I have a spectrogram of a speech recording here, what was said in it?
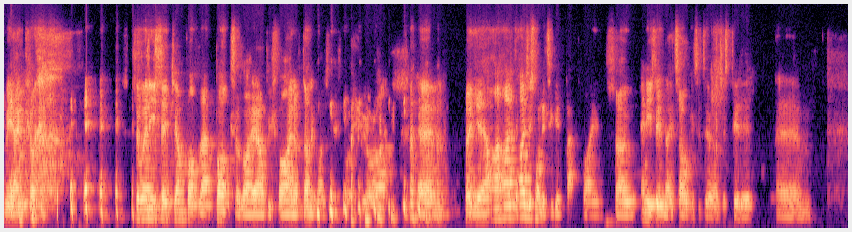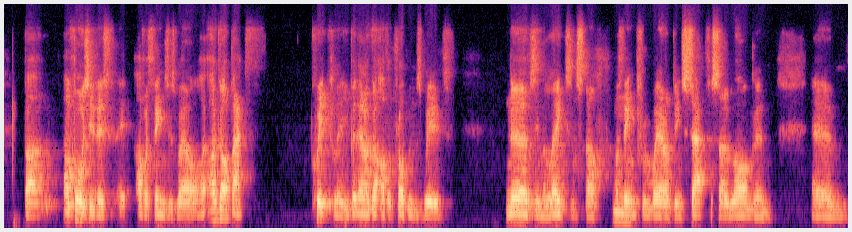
me ankle. so when he said jump off that box, I was like, yeah, I'll be fine. I've done it once before. It'll be all right. Um, but yeah, I, I, I just wanted to get back playing. So anything they told me to do, I just did it. Um, but unfortunately, there's other things as well. I, I got back quickly, but then I got other problems with nerves in the legs and stuff. I Mm. think from where I'd been sat for so long, and um,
